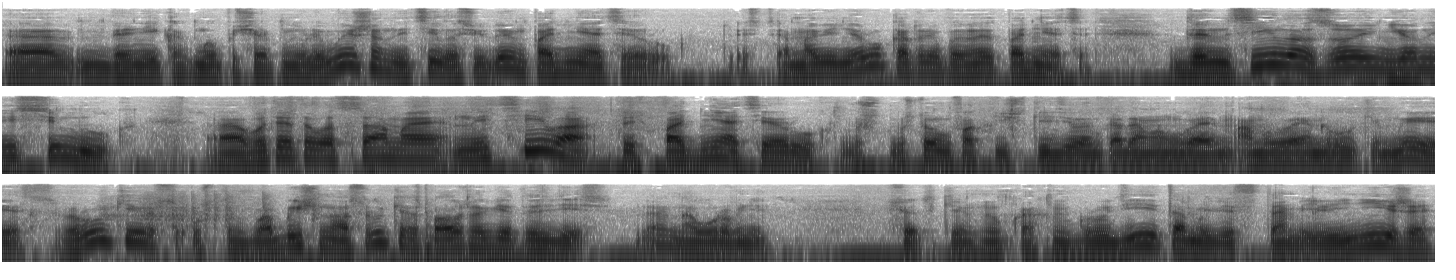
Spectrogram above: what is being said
Вернее, как мы подчеркнули выше, нетила с юдоем поднятие рук. То есть омовение рук, которое подразумевает поднятие. Денсила зоиньон и силук. А вот это вот самое нетила, то есть поднятие рук. Ну, что мы фактически делаем, когда мы омываем, омываем руки? Мы руки, обычно у нас руки расположены где-то здесь, да, на уровне все-таки, ну, как на груди там, или, там, или ниже.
